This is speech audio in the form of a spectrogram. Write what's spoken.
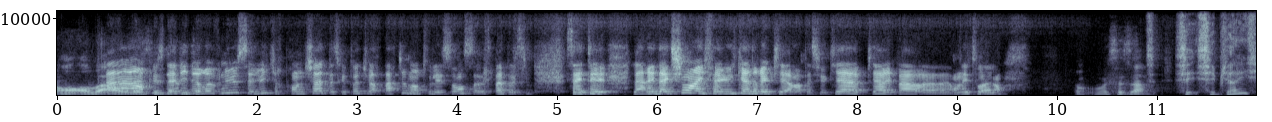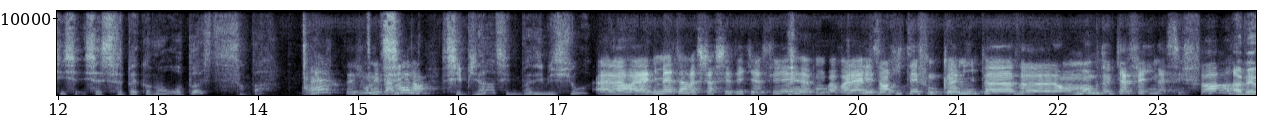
on, va, ah en plus, David est revenu, c'est lui qui reprend le chat parce que toi, tu vas repartir dans tous les sens, euh, c'est pas possible. Ça a été la rédaction, hein, il fallait le cadrer, Pierre, hein, parce que Pierre, il part euh, en étoile. Hein. Oh, c'est ça. C'est bien ici, ça s'appelle comment au poste C'est sympa. Ouais, t'as vu, on est pas mal. Hein. C'est bien, c'est une bonne émission. Alors, l'animateur va se chercher des cafés. Euh, bon, bah voilà, les invités font comme ils peuvent, euh, en manque de caféine assez fort. Ah, mais,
